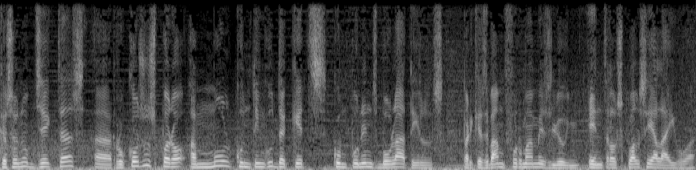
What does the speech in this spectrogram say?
que són objectes eh, rocosos però amb molt contingut d'aquests components volàtils, perquè es van formar més lluny, entre els quals hi ha l'aigua.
